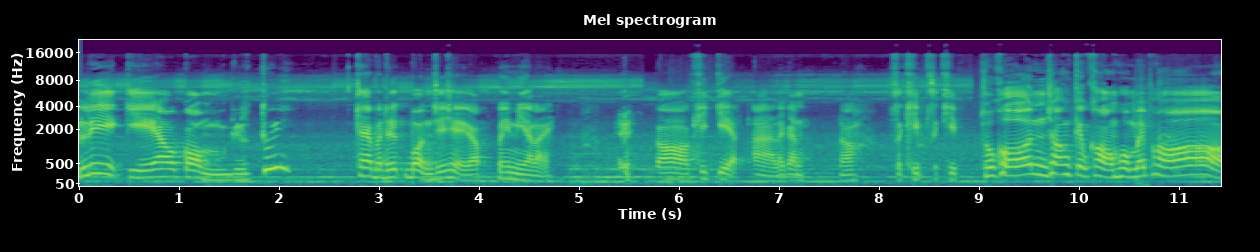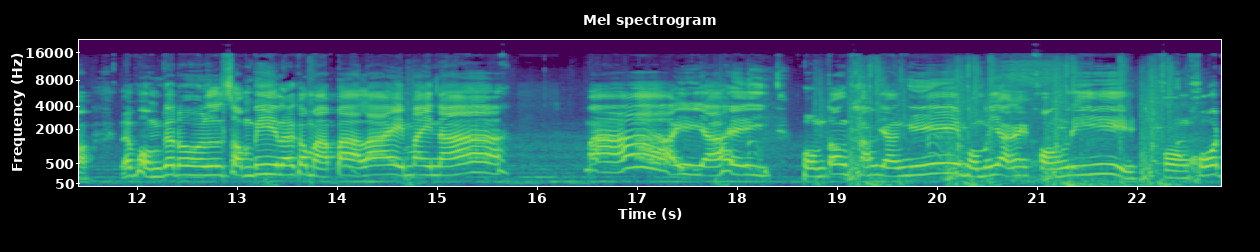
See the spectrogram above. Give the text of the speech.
ร์รี่เกียวกล่อมหรือทุยแค่บันทึกบ่นเฉยๆครับ ไม่มีอะไร ก็ขี้เกียจอ่านแล้วกัน เนาะสคริปสคริปทุกคนช่องเก็บของผมไม่พอ แล้วผมจะโดนซอมบี้แล้วก็หมาป่าไล่ไม่นะ ไม่อย่าให้ผมต้องทำอย่างนี้ ผมไม่อยากให้ของรีของโคตร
